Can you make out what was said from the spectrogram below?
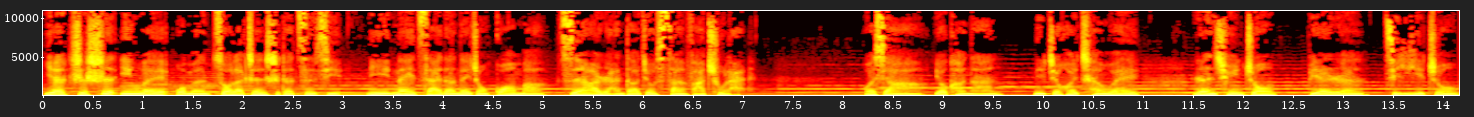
也只是因为我们做了真实的自己。你内在的那种光芒，自然而然的就散发出来。我想，有可能你就会成为人群中别人记忆中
